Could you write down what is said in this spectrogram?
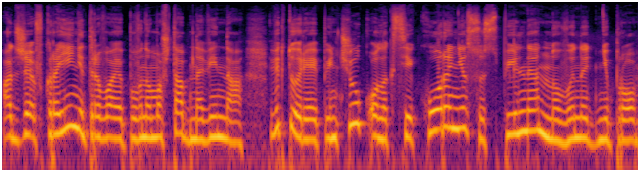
Адже в країні триває повномасштабна війна. Вікторія Пінчук, Олексій Коренів, Суспільне, Новини Дніпро.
